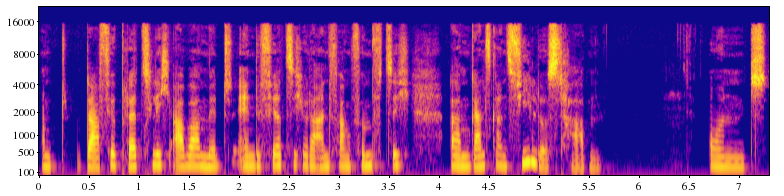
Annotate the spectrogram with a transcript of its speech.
Und dafür plötzlich aber mit Ende 40 oder Anfang 50 ähm, ganz, ganz viel Lust haben. Und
